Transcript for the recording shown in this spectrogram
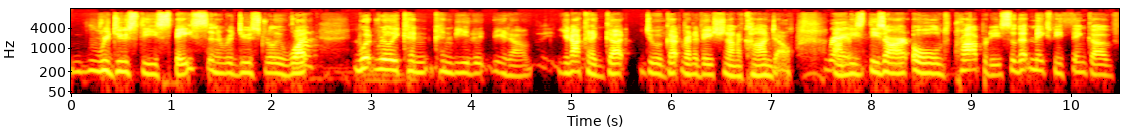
reduced the space and it reduced really what what really can can be the you know you're not going to gut do a gut renovation on a condo Right. um, these these aren't old properties so that makes me think of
